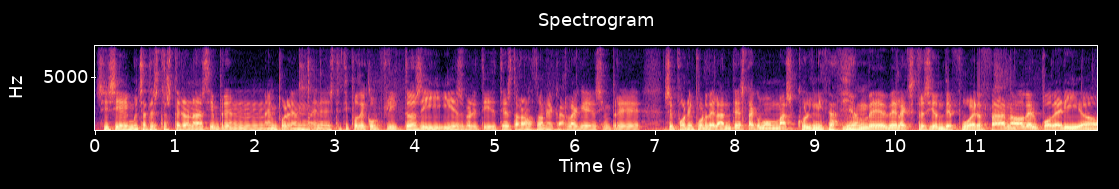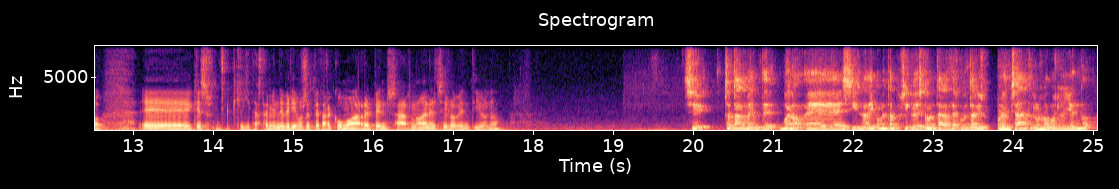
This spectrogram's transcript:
Sí, sí, hay mucha testosterona siempre en, este tipo de conflictos y, es tienes toda la razón, eh, Carla, que siempre se pone por delante esta como masculinización de, la expresión de fuerza, ¿no? del poderío, eh, que, que quizás también deberíamos empezar como a repensar ¿no? en el siglo XXI. Sí, totalmente. Bueno, eh, si nadie comenta, si queréis comentar, hacer comentarios por el chat, los vamos leyendo.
